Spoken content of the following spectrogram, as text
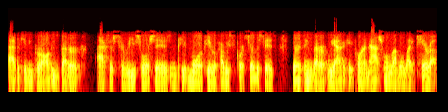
advocating for all these better access to resources and more peer recovery support services, there are things that are, we advocate for on a national level, like CARA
